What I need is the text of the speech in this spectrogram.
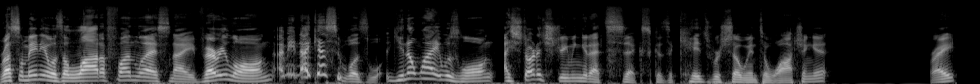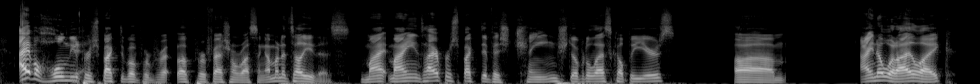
WrestleMania was a lot of fun last night. Very long. I mean, I guess it was. lo- You know why it was long? I started streaming it at six because the kids were so into watching it. Right? I have a whole new Yeah. perspective of, of professional wrestling. I'm going to tell you this. My my entire perspective has changed over the last couple of years. Um, I know what I like.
